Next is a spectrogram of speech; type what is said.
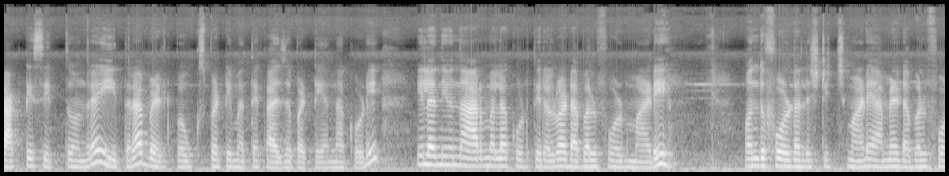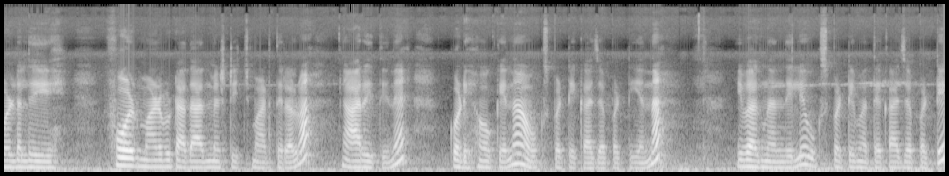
ಪ್ರಾಕ್ಟೀಸ್ ಇತ್ತು ಅಂದರೆ ಈ ಥರ ಬೆಲ್ಟ್ ಉಕ್ಸ್ ಪಟ್ಟಿ ಮತ್ತು ಕಾಜು ಪಟ್ಟಿಯನ್ನು ಕೊಡಿ. ಇಲ್ಲ ನೀವು ನಾರ್ಮಲಾಗಿ ಕೊಡ್ತೀರಲ್ವ ಡಬಲ್ ಫೋಲ್ಡ್ ಮಾಡಿ, ಒಂದು ಫೋಲ್ಡಲ್ಲಿ ಸ್ಟಿಚ್ ಮಾಡಿ, ಆಮೇಲೆ ಡಬಲ್ ಫೋಲ್ಡಲ್ಲಿ ಫೋಲ್ಡ್ ಮಾಡಿಬಿಟ್ಟು ಅದಾದಮೇಲೆ ಸ್ಟಿಚ್ ಮಾಡ್ತೀರಲ್ವ? ಆ ರೀತಿಯೇ ಕೊಡಿ. ಓಕೆನಾ ಉಕ್ಸ್ ಪಟ್ಟಿ, ಕಾಜಾ ಪಟ್ಟಿಯನ್ನು. ಇವಾಗ ನಂದಿಲ್ಲಿ ಉಕ್ಸ್ಪಟ್ಟಿ ಮತ್ತು ಕಾಜಾ ಪಟ್ಟಿ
